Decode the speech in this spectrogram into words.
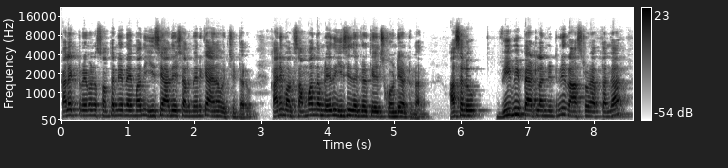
కలెక్టర్ ఏమైనా సొంత నిర్ణయం అది ఈసీ ఆదేశాల మేరకు ఆయన వచ్చింటారు. కానీ మాకు సంబంధం లేదు ఈసీ దగ్గర తేల్చుకోండి అంటున్నారు. అసలు వీవీప్యాట్లన్నింటినీ రాష్ట్ర వ్యాప్తంగా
